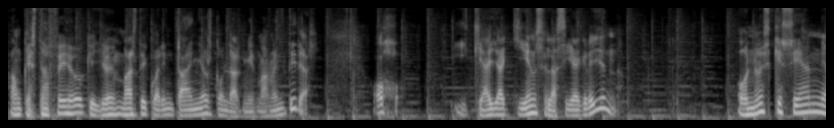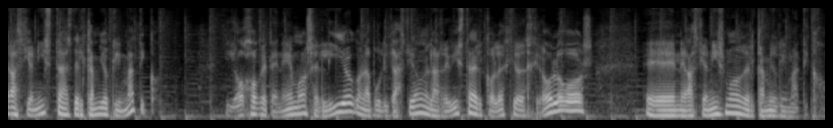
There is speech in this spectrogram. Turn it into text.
Aunque está feo que lleven más de 40 años con las mismas mentiras. Ojo, y que haya quien se la siga creyendo. O no es que sean negacionistas del cambio climático. Y ojo que tenemos el lío con la publicación en la revista del Colegio de Geólogos, eh, negacionismo del cambio climático.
